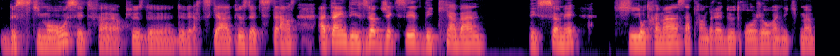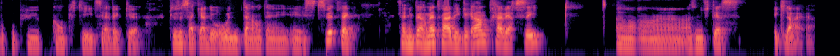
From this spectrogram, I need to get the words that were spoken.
de skimo, c'est de faire plus de, de vertical, plus de distance, atteindre des objectifs, des cabanes, des sommets qui autrement, ça prendrait deux, trois jours, un équipement beaucoup plus compliqué, tu sais, avec euh, plus de sac à dos, une tente, et, ainsi de suite. Fait que ça nous permet de faire des grandes traversées en, une vitesse éclair.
